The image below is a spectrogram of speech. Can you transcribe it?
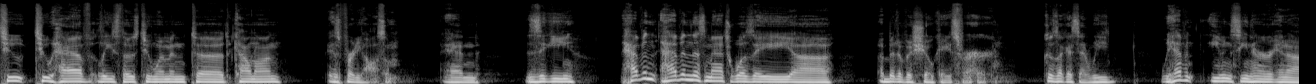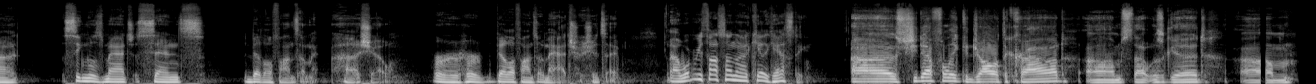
to to have at least those two women to, count on is pretty awesome. And Ziggy having having this match was a uh, a bit of a showcase for her because, like I said, we we haven't even seen her in a singles match since the Bill Alfonso uh, show or her Bill Alfonso match, I should say. Uh, what were your thoughts on uh, Kaylee Cassidy? Uh, she definitely could draw with the crowd. Um, so that was good. Um,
